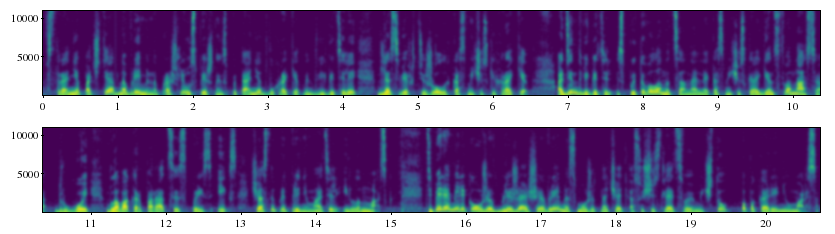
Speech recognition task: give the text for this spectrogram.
В стране почти одновременно прошли успешные испытания двух ракетных двигателей для сверхтяжелых космических ракет. Один двигатель испытывало Национальное космическое агентство НАСА, другой – глава корпорации SpaceX, частный предприниматель Илон Маск. Теперь Америка уже в ближайшее время сможет начать осуществлять свою мечту по покорению Марса.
